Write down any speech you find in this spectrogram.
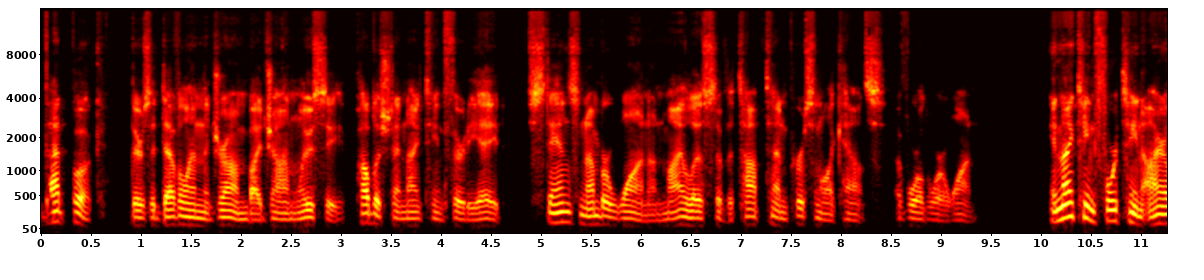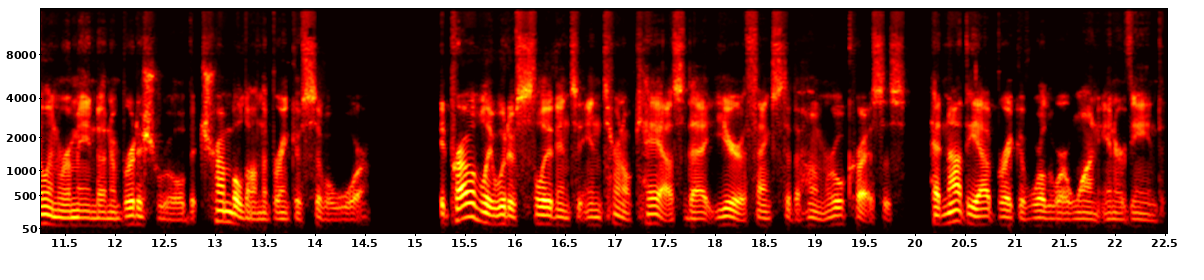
That book, There's a Devil in the Drum by John Lucy, published in 1938, stands number one on my list of the top 10 personal accounts of World War I. In 1914, Ireland remained under British rule but trembled on the brink of civil war. It probably would have slid into internal chaos that year thanks to the Home Rule crisis, had not the outbreak of World War I intervened.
